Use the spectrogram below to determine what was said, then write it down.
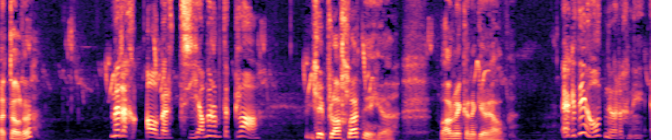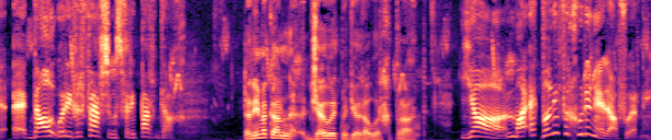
Matilda, Middag Albert, jammer om te pla. jy plag glad nie. Ja. Waarmee kan ek jou help? Ek het nie hulp nodig nie. Ek bel oor die verversings vir die parkdag. Dan neem ek aan Joe het met jou daaroor gepraat. Ja, maar ek wil nie vergoeding hê daarvoor nie.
